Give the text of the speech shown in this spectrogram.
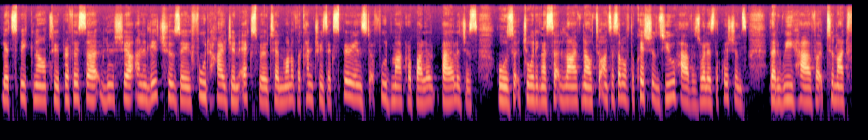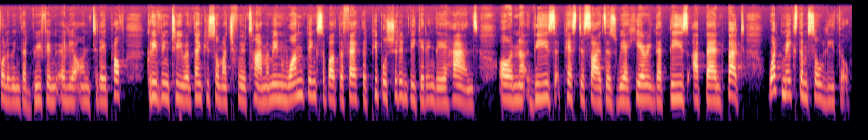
Let's speak now to Professor Lucia Anelich, who's a food hygiene expert and one of the country's experienced food microbiologists, who's joining us live now to answer some of the questions you have, as well as the questions that we have tonight following that briefing earlier on today. Prof, good evening to you and thank you so much for your time. I mean, one thinks about the fact that people shouldn't be getting their hands on these pesticides as we are hearing that these are banned, but what makes them so lethal?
